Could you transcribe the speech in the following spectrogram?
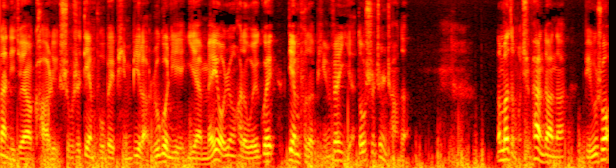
那你就要考虑是不是店铺被屏蔽了。如果你也没有任何的违规，店铺的评分也都是正常的。那么怎么去判断呢？比如说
